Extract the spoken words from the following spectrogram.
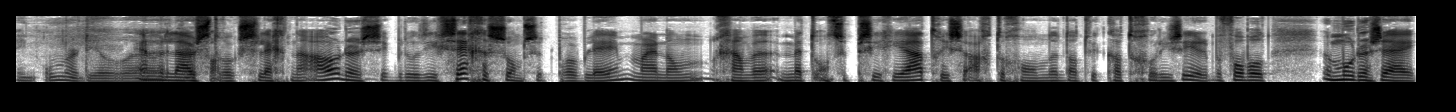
één onderdeel. eh, en we luisteren ook slecht naar ouders. Ik bedoel, die zeggen soms het probleem, maar dan gaan we met onze psychiatrische achtergronden dat weer categoriseren. Bijvoorbeeld, een moeder zei:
